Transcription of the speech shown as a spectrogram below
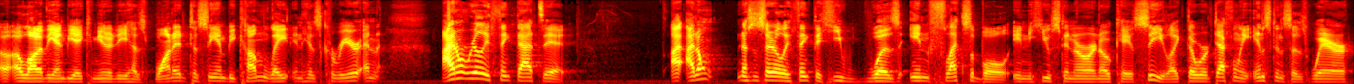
a, lot of the NBA community has wanted to see him become late in his career, and I don't really think that's it. I, I don't necessarily think that he was inflexible in Houston or in OKC. Like there were definitely instances where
